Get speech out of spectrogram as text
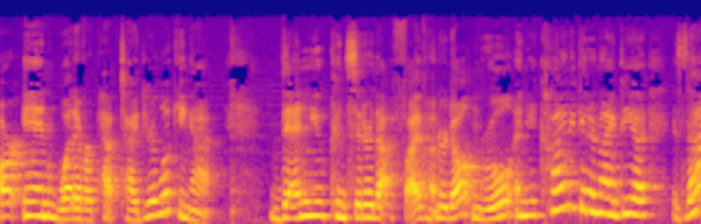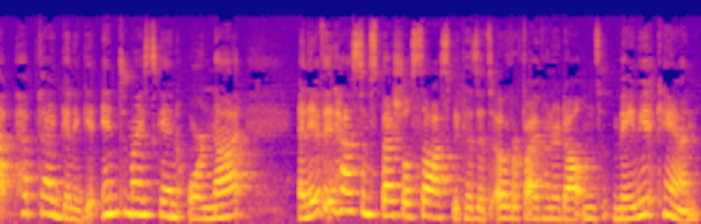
are in whatever peptide you're looking at. Then you consider that 500 Dalton rule and you kind of get an idea, is that peptide going to get into my skin or not? And if it has some special sauce because it's over 500 Daltons, maybe it can.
